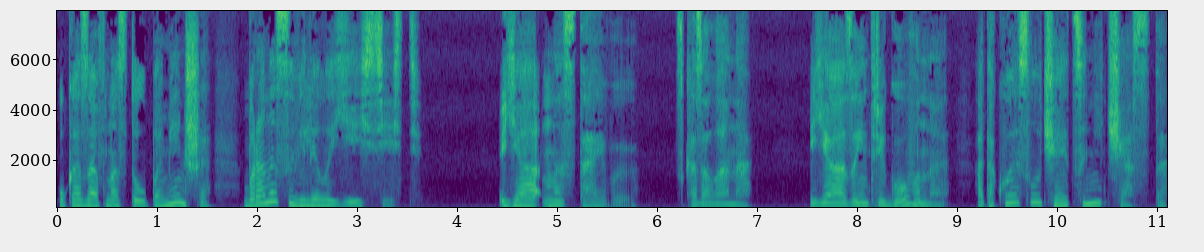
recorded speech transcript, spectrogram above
Указав на стул поменьше, баронесса велела ей сесть. «Я настаиваю», — сказала она. «Я заинтригована, а такое случается нечасто».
